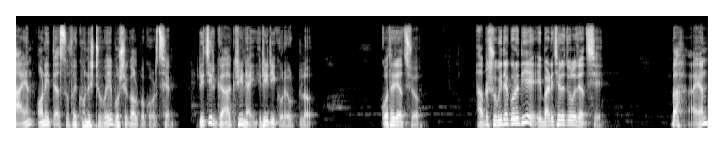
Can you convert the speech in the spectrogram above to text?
আয়ান অনিতা সোফায় ঘনিষ্ঠ হয়ে বসে গল্প করছে। রিচির গা ঘৃণায় রিডি করে উঠল। কোথায় যাচ্ছ? আপনার সুবিধা করে দিয়ে এই বাড়ি ছেড়ে চলে যাচ্ছে। বাহ, আয়ান,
